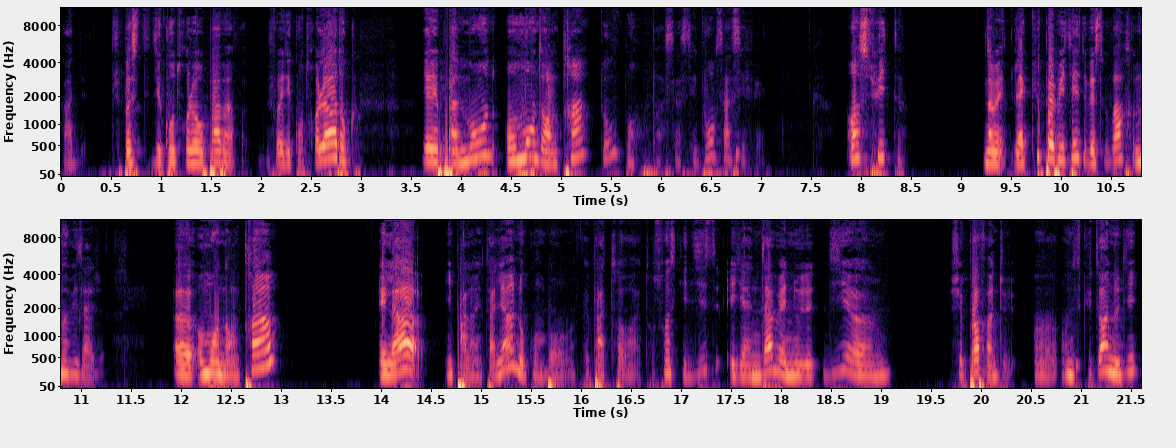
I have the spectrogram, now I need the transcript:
enfin, je sais pas si c'était des contrôleurs ou pas, mais je voyais des contrôleurs, donc il y avait plein de monde, on monte dans le train, tout, bon, bah, ça c'est bon, ça c'est fait. Ensuite, non mais la culpabilité devait se voir sur nos visages. Euh, on monte dans le train, et là, ils parlent en italien, donc on, bon, on fait pas trop attention à ce qu'ils disent, et il y a une dame, elle nous dit, euh, je sais pas, enfin, en, discutant, elle nous dit,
